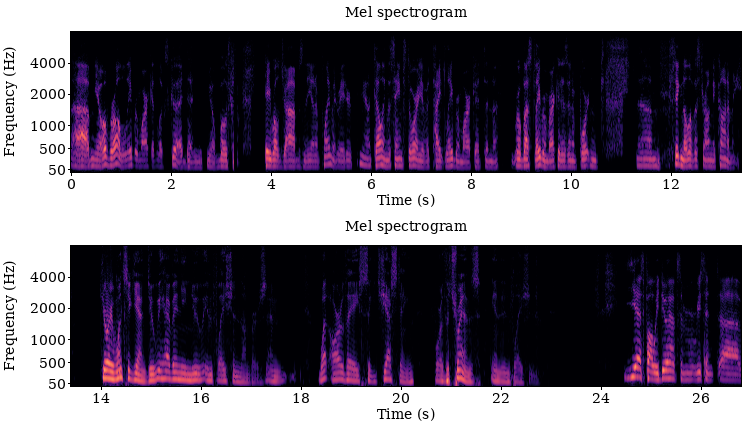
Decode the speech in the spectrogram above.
um, you know overall the labor market looks good and you know both payroll jobs and the unemployment rate are you know telling the same story of a tight labor market and the robust labor market is an important um, signal of a strong economy. Gary, once again, do we have any new inflation numbers and what are they suggesting for the trends in inflation. Yes, Paul, we do have some recent uh,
